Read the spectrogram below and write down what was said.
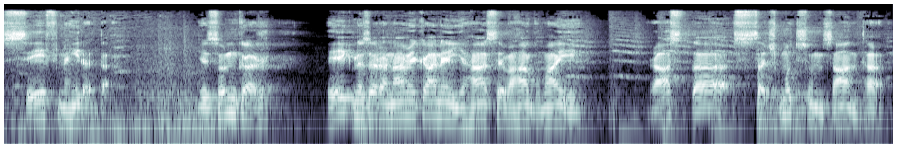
सेफ़ नहीं रहता ये सुनकर एक नज़र अनामिका ने यहाँ से वहाँ घुमाई। रास्ता सचमुच सुनसान था।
